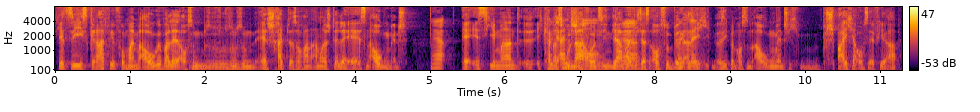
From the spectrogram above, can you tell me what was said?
jetzt sehe ich es gerade wie vor meinem Auge, weil er auch so, so, so, so, er schreibt das auch an anderer Stelle, er ist ein Augenmensch. Ja. Er ist jemand, äh, ich kann Durch das gut nachvollziehen, ja, ja, weil ich das auch so bin. Also ich, also ich bin auch so ein Augenmensch, ich speichere auch sehr viel ab.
